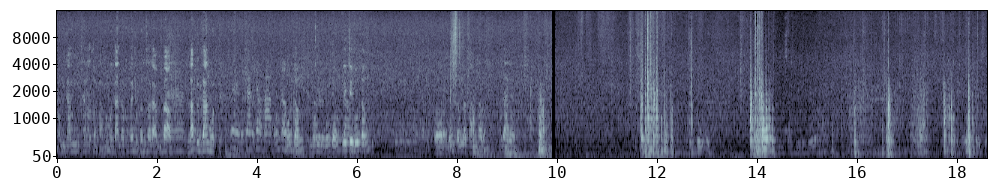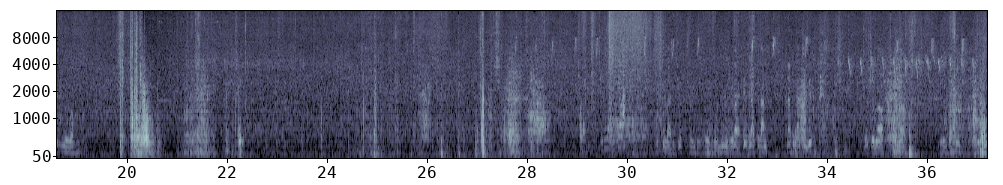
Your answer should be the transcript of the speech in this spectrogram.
không gian sao tông tổng khoảng một gian trong bao nhiêu tấm sao là vào À. lắp từng gian một Đây một là ba bốn tấm. bốn tấm gian này là bốn tấm, bên trên bốn tấm ờ bốn tấm là tám tấm dài này sinh nhiều không? Tính này chưa? Cái giải trước mình cái giải trước cái rắn làm cái rắn chỉ nhất chỗ trường nào nào chúng ta xin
